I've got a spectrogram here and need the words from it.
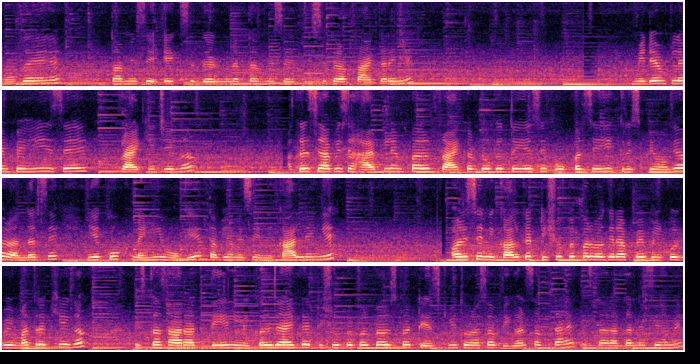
हो गए हैं। तो हम इसे एक से डेढ़ मिनट तक इसे इसी तरह फ्राई करेंगे। मीडियम फ्लेम पे ही इसे फ्राई कीजिएगा। अगर से आप इसे हाई फ्लेम पर फ्राई कर दोगे तो ये सिर्फ़ ऊपर से ही क्रिस्पी होंगे और अंदर से ये कुक नहीं होंगे। तभी हम इसे निकाल लेंगे। और इसे निकाल कर टिश्यू पेपर वगैरह पे बिल्कुल भी मत रखिएगा। इसका सारा तेल निकल जाएगा टिश्यू पेपर पर उसका टेस्ट भी थोड़ा सा बिगड़ सकता है। इस तरह करने से हमें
